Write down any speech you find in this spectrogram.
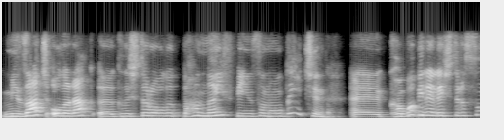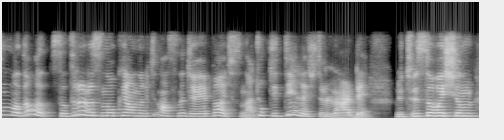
mizaç olarak e, Kılıçdaroğlu daha naif bir insan olduğu için e, kaba bir eleştiri sunmadı ama satır arasında okuyanlar için aslında CHP açısından çok ciddi eleştirilerdi. Lütfi Savaş'ın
